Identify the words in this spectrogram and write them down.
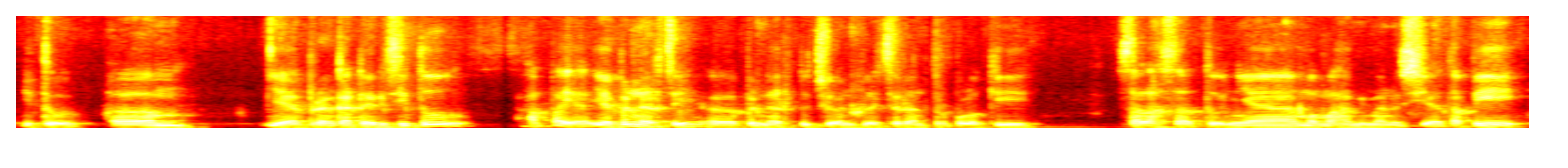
itu um, ya berangkat dari situ apa ya? Ya benar sih uh, benar tujuan belajar antropologi. Salah satunya memahami manusia. Tapi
